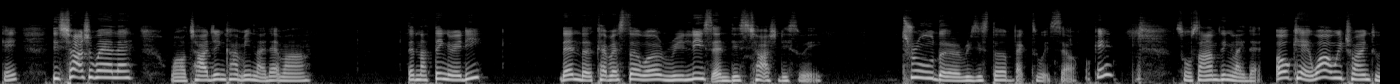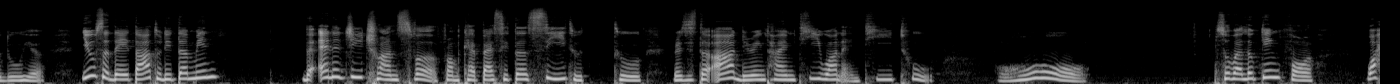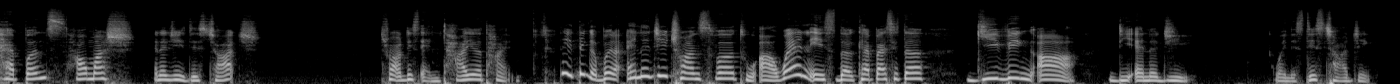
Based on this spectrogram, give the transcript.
Okay, discharge where leh? While charging come in like that ma. Then nothing already. Then the capacitor will release and discharge this way through the resistor back to itself. Okay, so something like that. Okay, what are we trying to do here? Use the data to determine the energy transfer from capacitor C to, to resistor R during time T1 and T2. Oh, so we're looking for what happens, how much energy is discharged throughout this entire time. Then you think about energy transfer to R. When is the capacitor giving R the energy? When it's discharging.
